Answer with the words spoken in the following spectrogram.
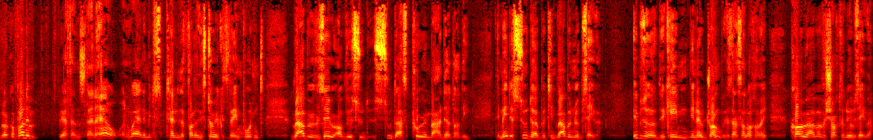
But upon him, we have to understand how and where. Let me just tell you the following story because it's very important. Rabbi Rebzeira of the Sudas Purim Bahadadadi, they made a Suda between Rabbi and Rebzeira. Ibn became, you know, drunk because that's halacha, right? Call Rabbi Vashakta Rebzeira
